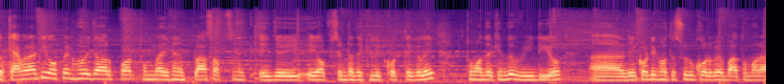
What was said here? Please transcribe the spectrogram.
তো ক্যামেরাটি ওপেন হয়ে যাওয়ার পর তোমরা এখানে প্লাস অপশানে এই যে এই অপশানটাতে ক্লিক করতে গেলেই তোমাদের কিন্তু ভিডিও রেকর্ডিং হতে শুরু করবে বা তোমরা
